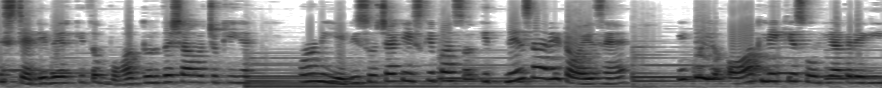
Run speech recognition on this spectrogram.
इस टेडी बेयर की तो बहुत दुर्दशा हो चुकी है। उन्होंने ये भी सोचा कि इसके पास तो इतने सारे टॉयज हैं। कोई और लेके सो लिया करेगी।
